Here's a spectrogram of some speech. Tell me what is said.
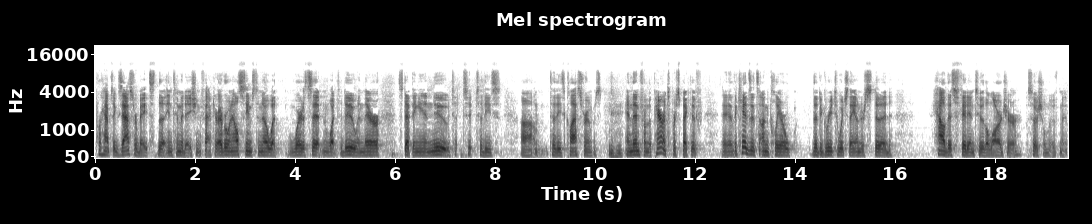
perhaps exacerbates the intimidation factor. Everyone else seems to know what where to sit and what to do, and they're stepping in new to, to, to these um, to these classrooms. Mm-hmm. And then from the parents' perspective, uh, the kids, it's unclear the degree to which they understood how this fit into the larger social movement.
